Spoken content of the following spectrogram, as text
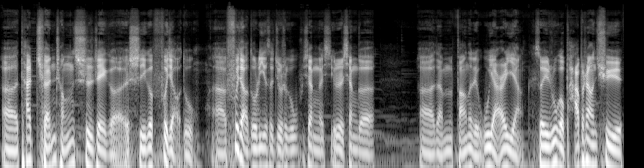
呃，它全程是这个是一个负角度，呃，负角度的意思就是个像个有点像个呃咱们房子里屋檐儿一样，所以如果爬不上去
